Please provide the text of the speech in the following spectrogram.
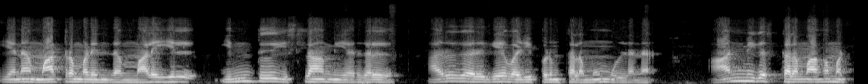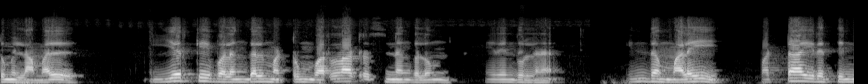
என மாற்றமடைந்த மலையில் இந்து இஸ்லாமியர்கள் அருகருகே வழிபடும் தலமும் உள்ளன. ஆன்மீக ஸ்தலமாக மட்டுமில்லாமல் இயற்கை வளங்கள் மற்றும் வரலாற்று சின்னங்களும் நிறைந்துள்ளன. இந்த மலை பட்டாயிரத்தின்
